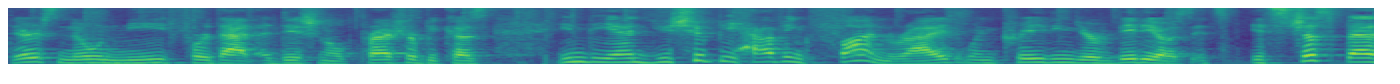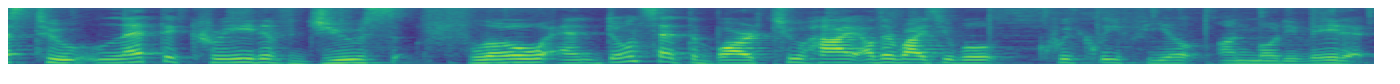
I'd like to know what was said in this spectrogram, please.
there's no need for that additional pressure because in the end, you should be having fun, right? When creating your videos, it's, it's just best to let the creative juice flow and don't set the bar too high, otherwise you will quickly feel unmotivated.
